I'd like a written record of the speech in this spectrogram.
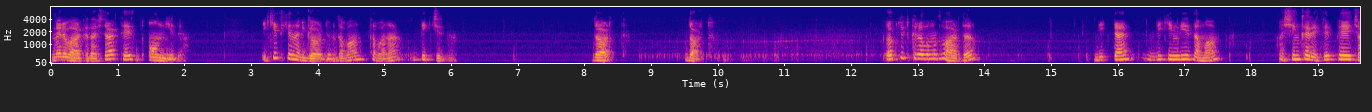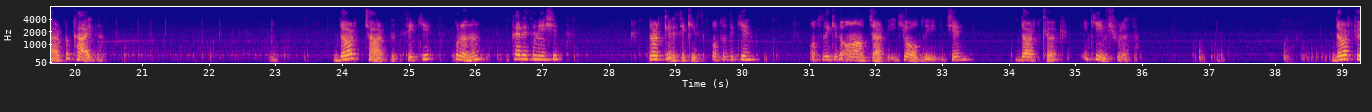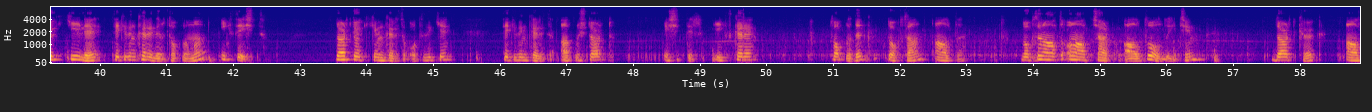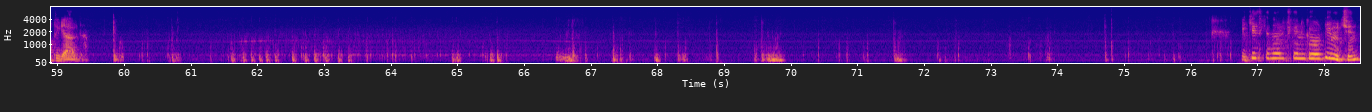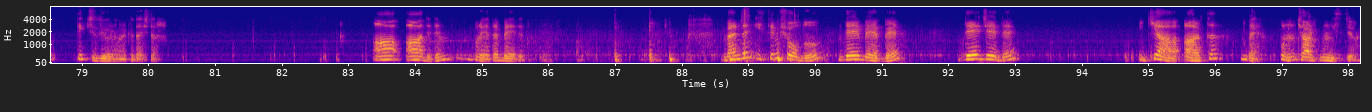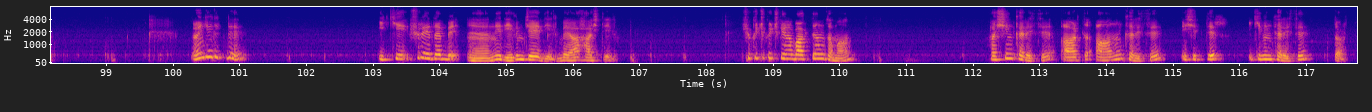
Merhaba arkadaşlar, test 17. İkizkenarı gördüğüm zaman tabana dik çizdim. 4, 4. Öktüt kuralımız vardı. Dikten dik indiği zaman h'in karesi p çarpı k'ydı. 4 çarpı 8 buranın karesine eşit. 4 kere 8 32. 32 de 16 çarpı 2 olduğu için 4 kök 2'ymiş burası. 4 kök 2 ile 8'in kareleri toplamı x'e eşit. 4 kök 2'nin karesi 32. 8'in karesi 64 eşittir x kare. Topladık 96. 96 16 çarpı 6 olduğu için 4 kök 6 geldi. İkizkenar üçgeni gördüğüm için dik çiziyorum arkadaşlar. A, A dedim. Buraya da B dedim. Benden istemiş olduğu DBB DC'de 2A artı B. Bunun çarpımını istiyor. Öncelikle 2 şuraya da B, e, ne diyelim C diyelim veya H diyelim. Şu küçük üçgene baktığım zaman H'in karesi artı A'nın karesi eşittir 2'nin karesi 4.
